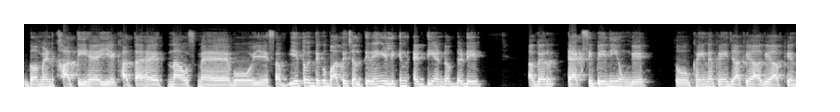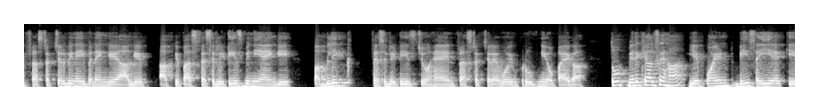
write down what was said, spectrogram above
गवर्नमेंट खाती है, ये खाता है, इतना उसमें है, वो, ये सब, ये तो देखो बातें चलती रहेंगी, लेकिन at the end of the day अगर टैक्स ही पे नहीं होंगे तो कहीं ना कहीं जाके आगे आपके इंफ्रास्ट्रक्चर भी नहीं बनेंगे, आगे आपके पास फैसिलिटीज़ भी नहीं आएँगी पब्लिक फैसिलिटीज़ जो है इंफ्रास्ट्रक्चर है, वो इम्प्रूव नहीं हो पाएगा। तो मेरे ख्याल से हाँ ये पॉइंट भी सही है कि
